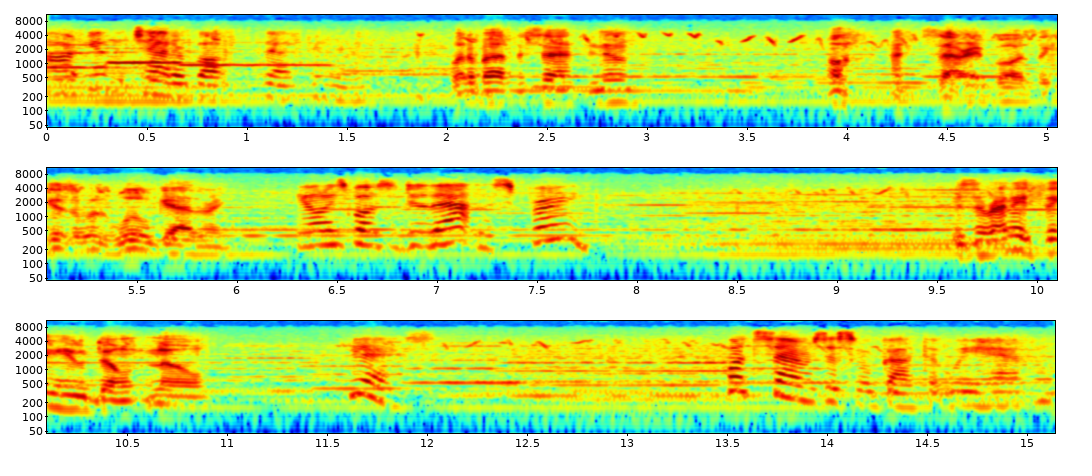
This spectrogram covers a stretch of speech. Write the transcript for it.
Art, you're the chatterbox this afternoon. What about this afternoon? Oh, I'm sorry, boss. I guess it was wool gathering. You're only supposed to do that in the spring. Is there anything you don't know? Yes. What's San Francisco got that we haven't?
